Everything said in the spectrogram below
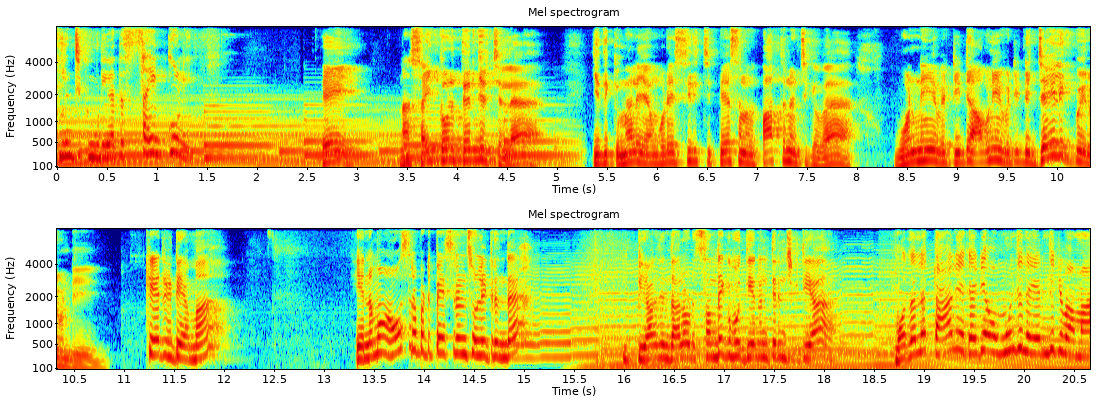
புரிஞ்சுக்க முடியாத சைக்கோ நீ ஏய் நான் சைக்கோன்னு தெரிஞ்சிருச்சுல்ல? இதுக்கு மேல என் கூட சிரிச்சு பேசினதை பார்த்துன்னு வச்சுக்கவ உன்னையும் வெட்டிட்டு அவனையும் வெட்டிட்டு ஜெயிலுக்கு போயிடுவேன்டி கேட்டுக்கிட்டியாம்மா? என்னமோ அவசரப்பட்டு பேசுறேன்னு சொல்லிட்டு இருந்த? இப்பயாவது இந்த ஆளோட சந்தேக புத்தி என்னன்னு தெரிஞ்சுக்கிட்டியா? முதல்ல தாலியை கட்டி அவன் மூஞ்சில எரிஞ்சிட்டு வாமா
